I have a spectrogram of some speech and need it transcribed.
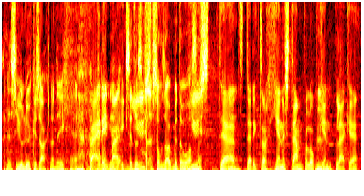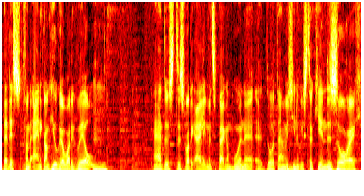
En dat is heel leuk gezegd naar dich. Wij denk, En, maar eh, ik zit er soms ook met de worsten. Juist dat, Mhm. dat ik er geen stempel op Mhm. kan plekken. Dat is van de ene kant heel veel wat ik wil. Mhm. Hè? Dus, dus wat ik eigenlijk met Spek en Boenen eh, doe. Hè? We zien ook een stukje in de zorg.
